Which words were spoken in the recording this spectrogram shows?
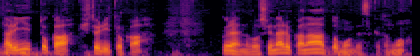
2人とか1人とかぐらいの募集になるかなと思うんですけども、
